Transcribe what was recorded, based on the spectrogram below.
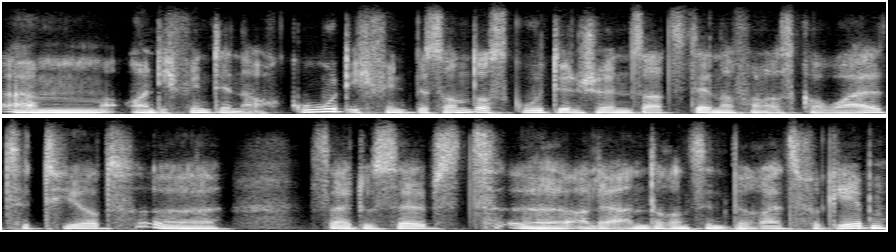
ähm, und ich finde den auch gut. Ich finde besonders gut den schönen Satz, den er von Oscar Wilde zitiert, äh, sei du selbst, äh, alle anderen sind bereits vergeben.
